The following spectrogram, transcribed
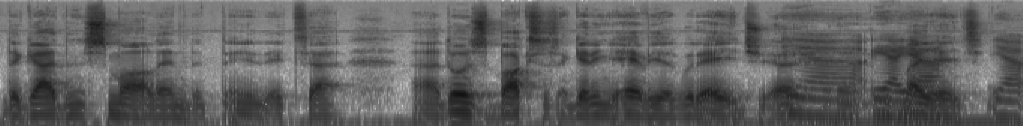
the garden is small, and it, it's uh, uh, those boxes are getting heavier with age. Uh, yeah, uh, yeah, my yeah. age. Yeah.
